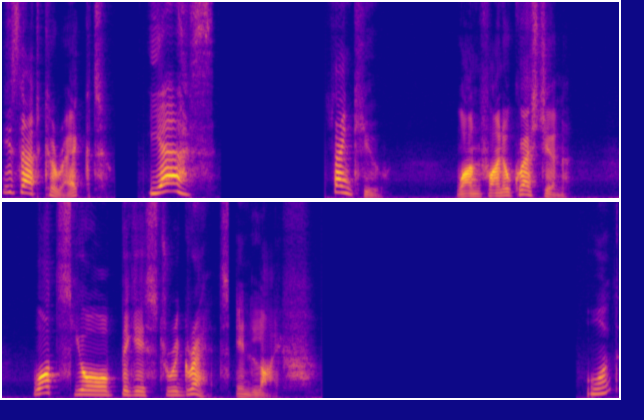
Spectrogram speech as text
Is that correct? Yes. Thank you. One final question. What's your biggest regret in life? What?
